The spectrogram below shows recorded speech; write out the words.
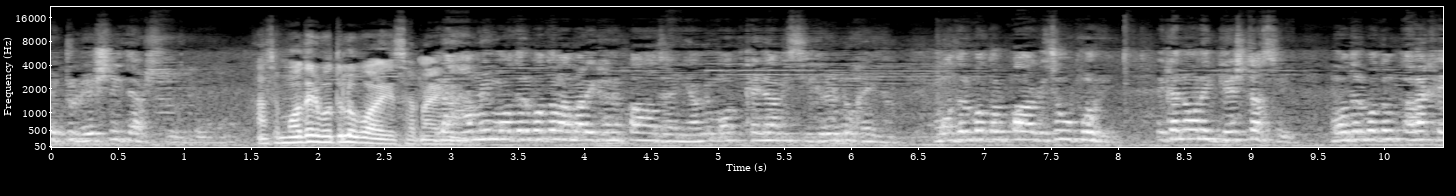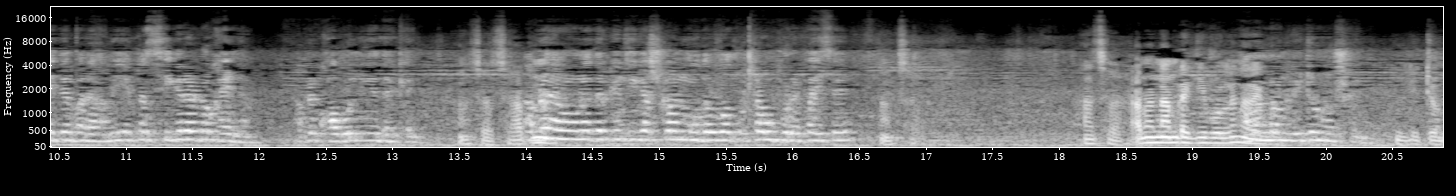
একটু রেস্ট নিতে আসছি। আচ্ছা মদের বোতলও পাওয়া গেছে আপনার না আমি মদের বোতল আমার এখানে পাওয়া যায়নি। আমি মদ খাই না আমি সিগারেটও খাই না। মদের বোতল পাওয়া গেছে উপরে। এখানে অনেক গেস্ট আছে। মদের বোতল তারা খাইতে পারে আমি একটা সিগারেটও খাই না। আপনি খবর নিয়ে দেখেন। আচ্ছা আচ্ছা আপনি ওনাদেরকে জিজ্ঞাসা করেন মদের বোতলটা উপরে পাইছে। আচ্ছা আচ্ছা। আপনার নামটা কি বললেন? আমার নাম লিটন হোসেন। লিটন।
